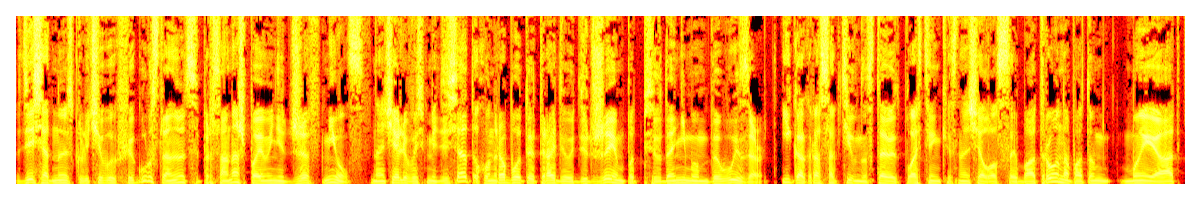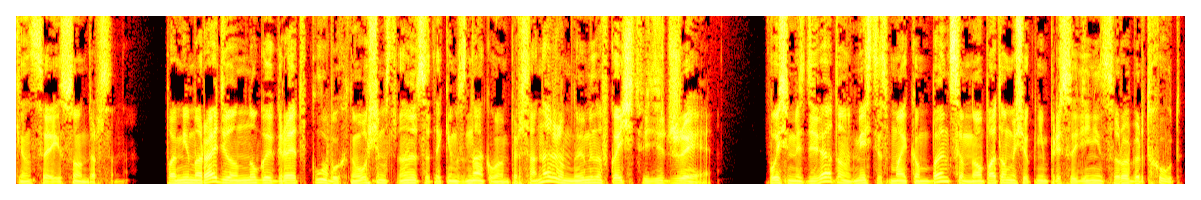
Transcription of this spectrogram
Здесь одной из ключевых фигур становится персонаж по имени Джефф Милс. В начале 80-х он работает радиодиджеем под псевдонимом The Wizard и как раз активно ставит пластинки сначала Сейбатрона, а потом Мэя Аткинса и Сондерсона. Помимо радио он много играет в клубах, но в общем становится таким знаковым персонажем, но именно в качестве диджея. В 89-м вместе с Майком Бэнксом, ну а потом еще к ним присоединится Роберт Худ,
